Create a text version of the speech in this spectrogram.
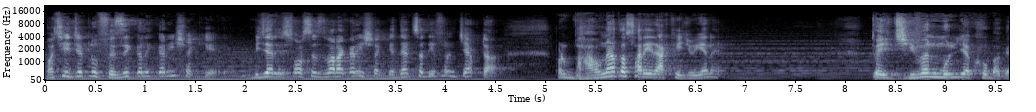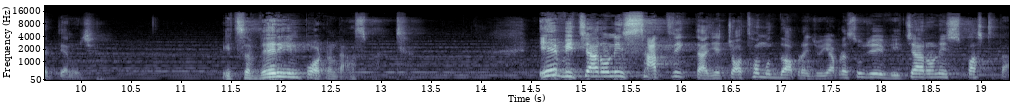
પછી જેટલું ફિઝિકલી કરી શકીએ, બીજા રિસોર્સિસ દ્વારા કરી શકીએ દેટ્સ અ ડિફરન્ટ ચેપ્ટર પણ ભાવના તો સારી રાખવી જોઈએ ને. તો એ જીવન મૂલ્ય ખૂબ અગત્યનું છે. It's a very important aspect એ વિચારોની સાત્વિકતા, જે ચોથો મુદ્દો આપણે જોઈએ, આપણે શું જોઈએ? વિચારોની સ્પષ્ટતા.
